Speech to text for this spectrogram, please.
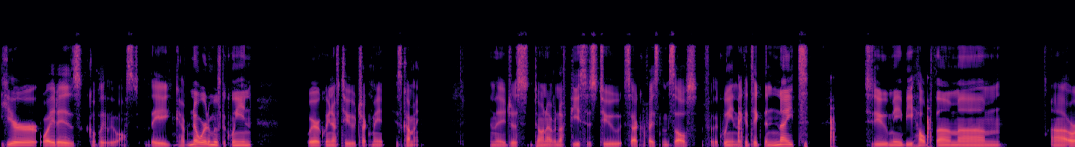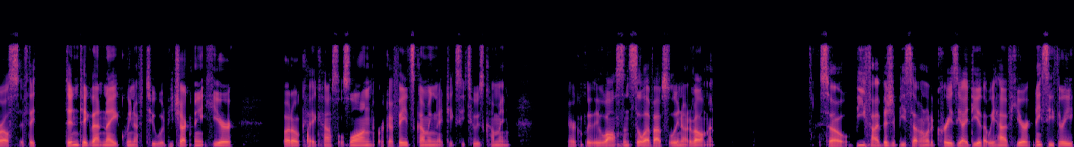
here, white is completely lost. They have nowhere to move the queen, where queen f2 checkmate is coming. And they just don't have enough pieces to sacrifice themselves for the queen. They can take the knight to maybe help them, um, uh, or else if they didn't take that knight, queen f2 would be checkmate here. But okay, castle's long, rook f8's coming, knight takes c2 is coming. They're completely lost and still have absolutely no development. So b5, bishop b7, what a crazy idea that we have here. Knight c3, I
